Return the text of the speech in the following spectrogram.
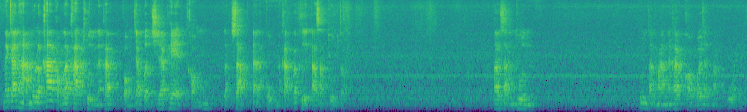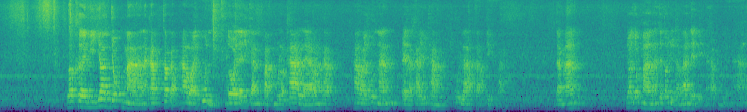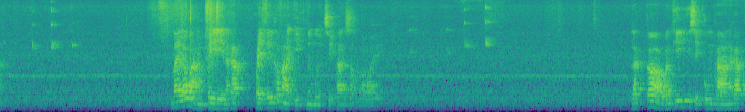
ในการหามูลค่าของราคาทุนนะครับ ผมจะเปิดชี้เพศของหลักทรัพย์แต่ละกลุ่มนะครับ ก็คือตราสารทุนก่อน ตราสารทุนหุ้นสามัญนะครับ ของบริษัทบางกรวย เราเคยมียอดยกมานะครับ เท่ากับ 500 หุ้น โดยได้มีการปรับมูลค่าแล้วนะครับ 500 หุ้นนั้นเป็นราคายุติธรรมหุ้นละ30บาท ดังนั้นยอดยกมานั้นจะต้องอยู่ทางด้านเดบิตนะครับหมื่นห้าในระหว่างปีนะครับ ไปซื้อเข้ามาอีก 14,200 แล้วก็วันที่ 20 กุมภานะครับ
